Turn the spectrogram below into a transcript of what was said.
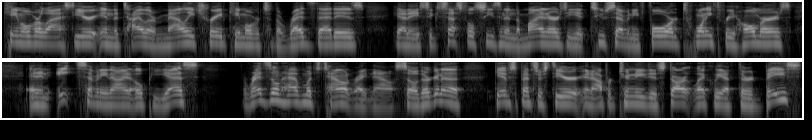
Came over last year in the Tyler Mahle trade, came over to the Reds, that is. He had a successful season in the minors. He hit 274, 23 homers, and an 879 OPS. The Reds don't have much talent right now, so they're going to give Spencer Steer an opportunity to start likely at third base,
